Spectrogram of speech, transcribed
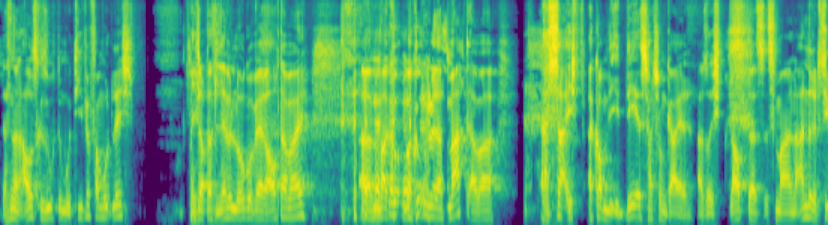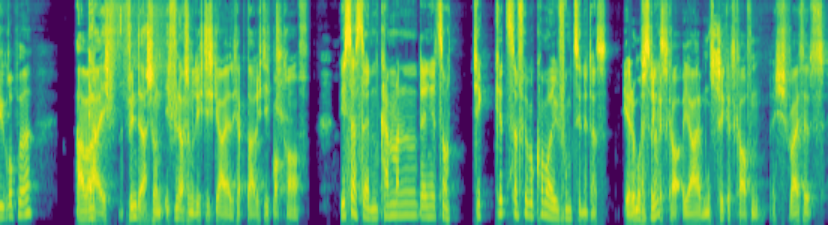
das sind dann ausgesuchte Motive vermutlich. Ich glaube, das Level-Logo wäre auch dabei. ähm, mal, gucken, mal gucken, wer das macht, aber das, ich, komm, die Idee ist halt schon geil. Also ich glaube, das ist mal eine andere Zielgruppe, aber Ja. ich finde das schon, ich finde das schon richtig geil. Ich habe da richtig Bock drauf. Wie ist das denn? Kann man denn jetzt noch Tickets dafür bekommen oder wie funktioniert das? Ja, du musst Weißt Tickets kaufen. Ja, du musst Tickets kaufen. Ich weiß jetzt,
